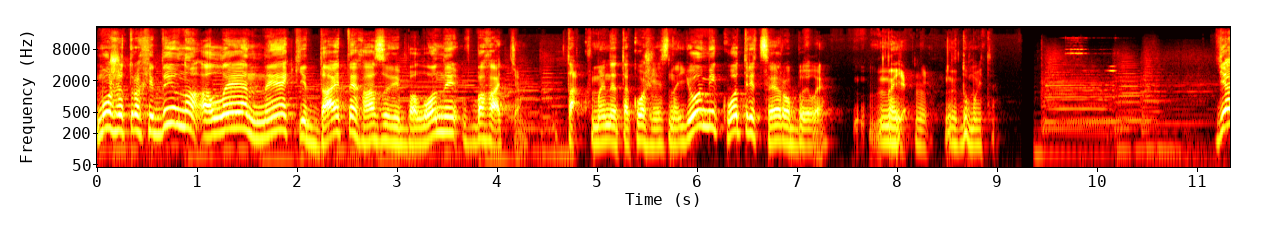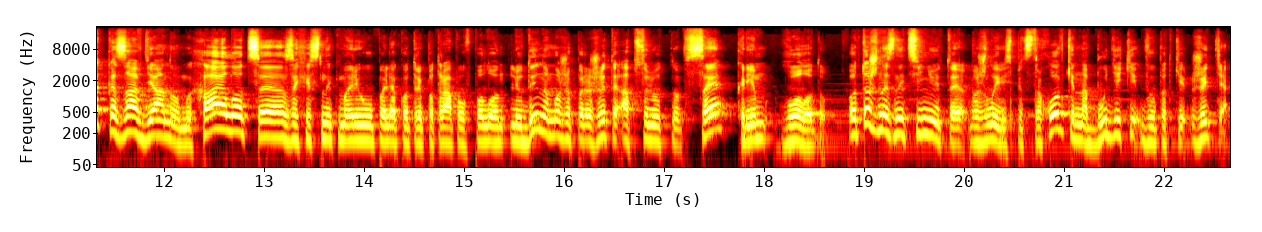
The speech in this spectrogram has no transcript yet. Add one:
Може трохи дивно, але не кидайте газові балони в багаття. Так, в мене також є знайомі, котрі це робили. Ну я ні, не думайте. Як казав Діанов Михайло, це захисник Маріуполя, котрий потрапив в полон, людина може пережити абсолютно все, крім голоду. Отож, не знецінюйте важливість підстраховки на будь-які випадки життя.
